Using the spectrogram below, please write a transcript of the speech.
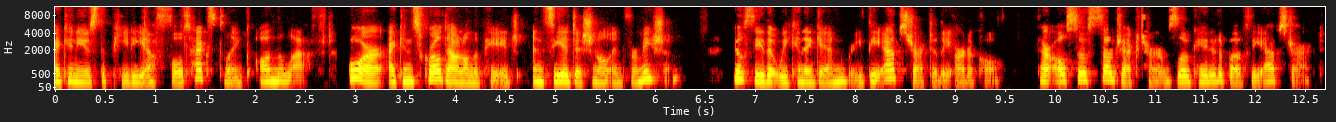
I can use the PDF full text link on the left, or I can scroll down on the page and see additional information. You'll see that we can again read the abstract of the article, there are also subject terms located above the abstract.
